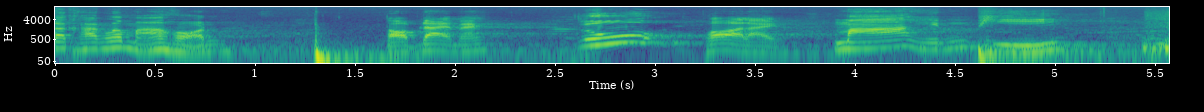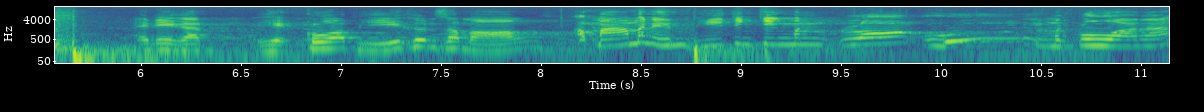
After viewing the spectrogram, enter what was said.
ระฆังแล้วหมาหอน ตอบได้ไหม รู้ เพราะอะไร หมาเห็นผีไอ้นี่ก็เห็นกลัวผีขึ้นสมองหมามันเห็นผีจริง ๆ มันร้องอู้ยมันกลัวนะ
